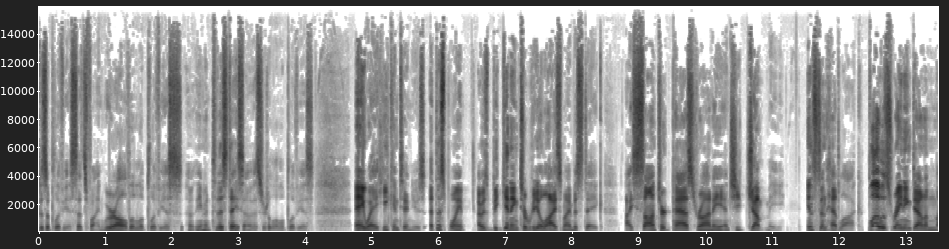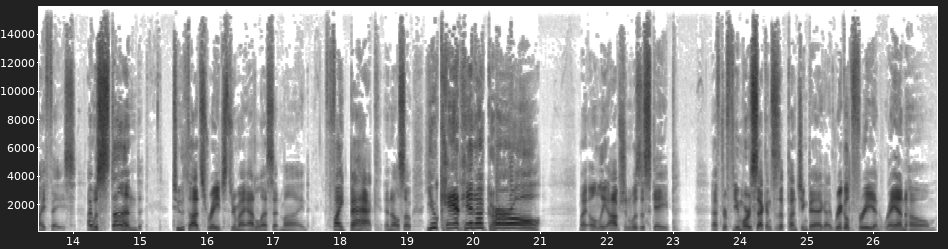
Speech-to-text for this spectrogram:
was oblivious. That's fine. We were all a little oblivious. Even to this day, some of us are a little oblivious. Anyway, he continues. At this point, I was beginning to realize my mistake. I sauntered past Ronnie, and she jumped me. Instant headlock, blows raining down on my face. I was stunned. Two thoughts raged through my adolescent mind fight back, and also, you can't hit a girl! My only option was escape. After a few more seconds as a punching bag, I wriggled free and ran home.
